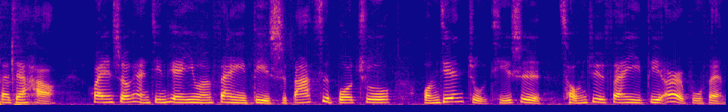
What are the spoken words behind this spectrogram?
大家好，欢迎收看今天英文翻译第十八次播出。我们今天主题是从句翻译第二部分。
